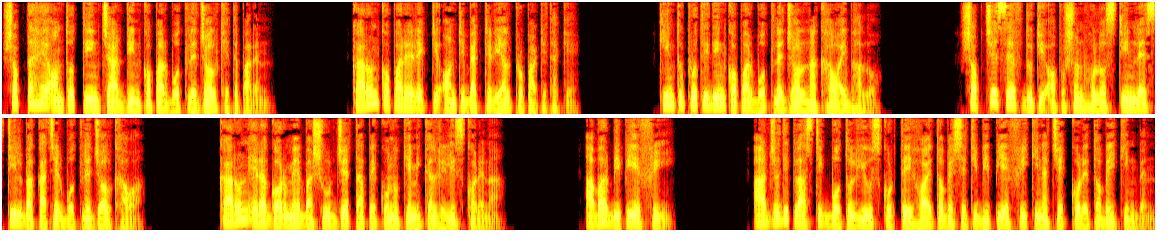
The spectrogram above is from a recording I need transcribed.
সপ্তাহে অন্তত তিন চার দিন কপার বোতলে জল খেতে পারেন। কারণ কপারের একটি অ্যান্টিব্যাকটেরিয়াল প্রপার্টি থাকে। কিন্তু প্রতিদিন কপার বোতলে জল না খাওয়াই ভালো। সবচেয়ে সেফ দুটি অপশন হল স্টিনলেস স্টিল বা কাচের বোতলে জল খাওয়া। কারণ এরা গরমে বা সূর্যের তাপে কোনো কেমিক্যাল রিলিজ করে না। আবার বিপিএ ফ্রি। আর যদি প্লাস্টিক বোতল ইউজ করতেই হয় তবে সেটি বিপিএ ফ্রি কিনা চেক করে তবেই কিনবেন।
